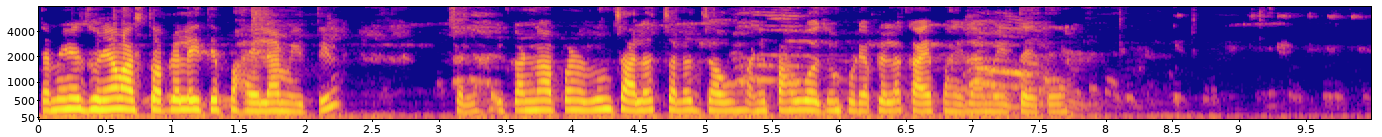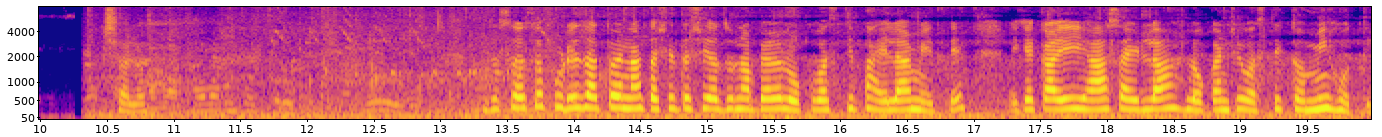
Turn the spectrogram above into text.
त्यामुळे हे जुन्या वास्तू आपल्याला इथे पाहायला मिळतील. चला इकडनं आपण अजून चालत चालत जाऊ आणि पाहू अजून पुढे आपल्याला काय पाहायला मिळतं ते. चलो. जसं जसं पुढे जातोय ना तशी तशी अजून आपल्याला लोकवस्ती पाहायला मिळते. एकेकाळी ह्या साईडला लोकांची वस्ती कमी होती.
